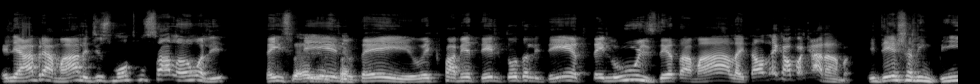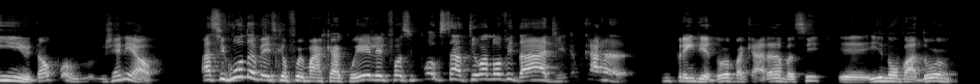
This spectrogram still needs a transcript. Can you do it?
ele abre a mala e desmonta um salão ali. Tem espelho, tem o equipamento dele todo ali dentro, tem luz dentro da mala e tal, legal pra caramba. E deixa limpinho e tal, pô, genial. A segunda vez que eu fui marcar com ele, ele falou assim: pô, Gustavo, tem uma novidade. Ele é um cara empreendedor pra caramba, assim, inovador.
